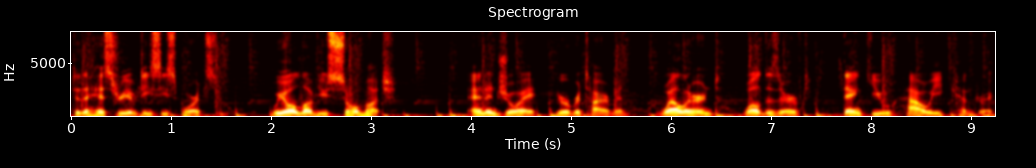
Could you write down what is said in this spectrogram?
to the history of DC sports. We all love you so much and enjoy your retirement. Well earned, well deserved. Thank you, Howie Kendrick.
